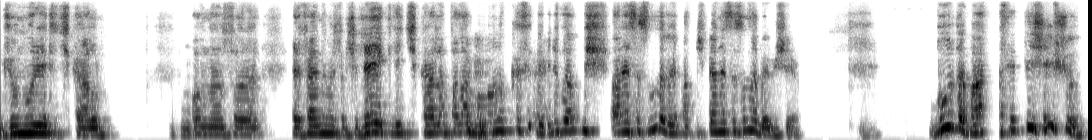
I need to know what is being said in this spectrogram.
cumhuriyeti çıkaralım. Ondan sonra efendim mesela işte laikliği çıkaralım falan bunu kastetmiyor. 1960 anayasasında da 61 anayasasında da böyle bir şey yok. Burada bahsettiği şey şu.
